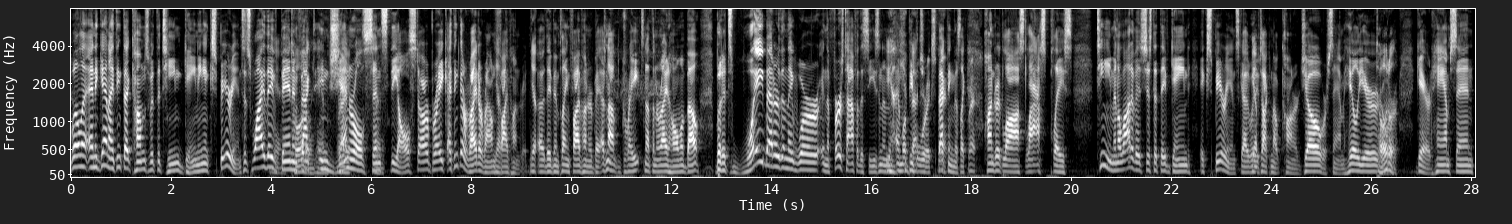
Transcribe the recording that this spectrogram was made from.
Well, and again, I think that comes with the team gaining experience. It's why they've Yeah, been, in fact, yeah. in Right, general, since the All Star break. I think they're right around Yep. 500. Yep. Uh, they've been playing 500. Ba- it's not great. It's nothing to write home about, but it's way better than they were in the first half of the season, and, Yeah, and what people betcha. were expecting. This like right. 100 loss, last place team, and a lot of it's just that they've gained experience. Guys, whether Yep. you're talking about Connor Joe or Sam Hilliard Totally. or Garrett Hampson,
